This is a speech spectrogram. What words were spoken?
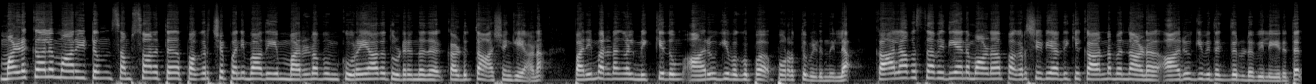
മഴക്കാലം മാറിയിട്ടും സംസ്ഥാനത്ത് പകർച്ചപ്പനി ബാധയും മരണവും കുറയാതെ തുടരുന്നത് കടുത്ത ആശങ്കയാണ്. പനിമരണങ്ങൾ മിക്കതും ആരോഗ്യവകുപ്പ് പുറത്തുവിടുന്നില്ല. കാലാവസ്ഥാ വ്യതിയാനമാണ് പകർച്ചവ്യാധിക്ക് കാരണമെന്നാണ് ആരോഗ്യ വിദഗ്ധരുടെ വിലയിരുത്തൽ.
